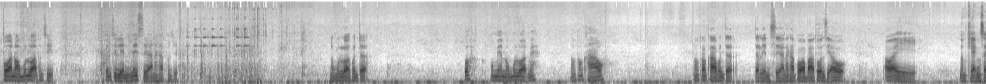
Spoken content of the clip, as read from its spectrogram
เพราะว่าน้องบุญรอดเพิ่นสิ เพิ่นสิเรียนในเสือนะครับเพิ่นสิน้องบุญรอดเพิ่นจะ โอ้โมเมนน้องบุญรอดไหมน้องท้องขาวน้องท้องขาวเพิ่นจะจะเรียนเสือนะครับ เพราะว่าบาโทนสิเอาเอาไอ้น้ำแข็งใส่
